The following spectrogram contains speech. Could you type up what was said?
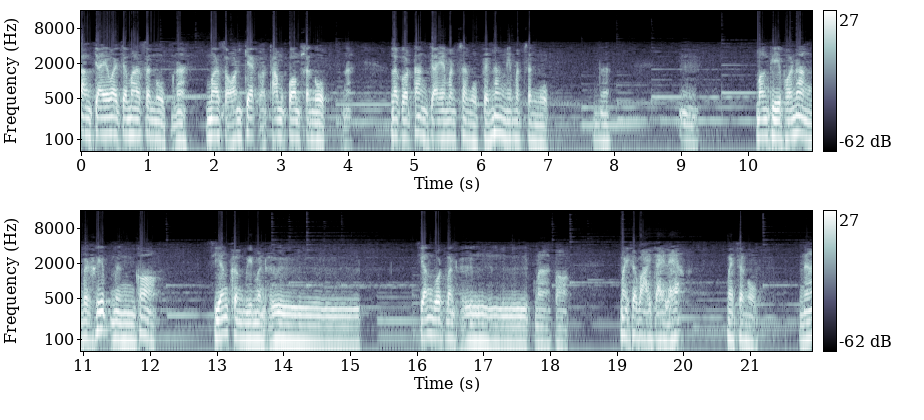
ตั้งใจว่าจะมาสงบนะมาสอนแก๊กทำความสงบนะแล้วก็ตั้งใจให้มันสงบไปนั่งนี่มันสงบนะ อืม บางทีพอนั่งไปคลิปหนึ่งก็เสียงเครื่องบินมันฮืด เสียงรถมันฮืดมาก็ไม่สบายใจแล้ว ไม่สงบนะ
